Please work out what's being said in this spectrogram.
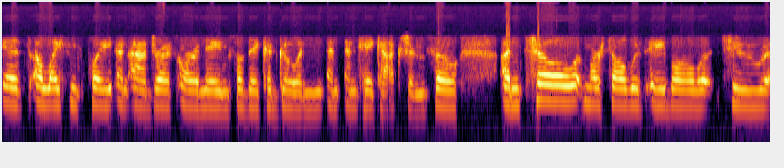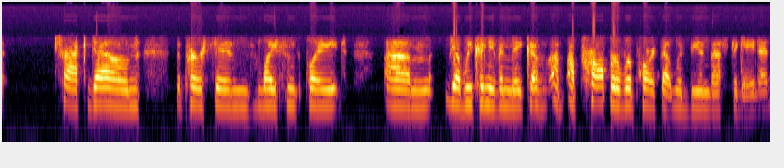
It's a license plate, an address, or a name so they could go and, and, and take action. So until Marcel was able to track down the person's license plate, um, yeah, we couldn't even make a, a, proper report that would be investigated.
